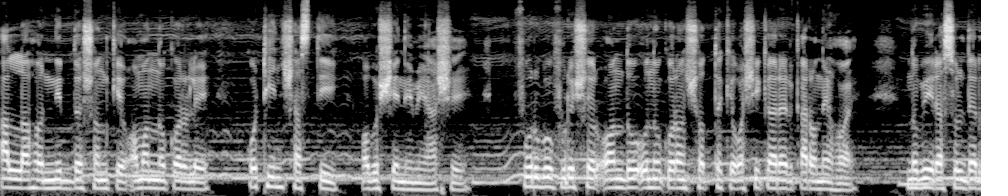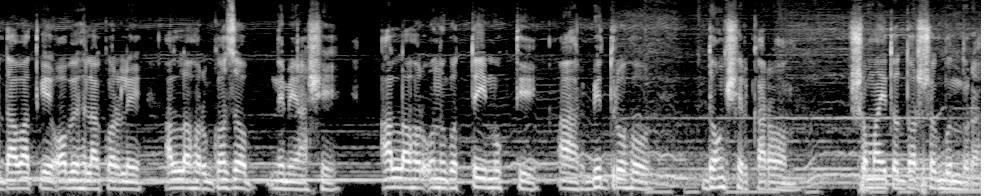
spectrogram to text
আল্লাহর নির্দেশনকে অমান্য করলে কঠিন শাস্তি অবশ্যই নেমে আসে। পূর্বপুরুষের অন্ধ অনুকরণ সত্যকে অস্বীকারের কারণে হয়। নবী রাসুলদের দাওয়াতকে অবহেলা করলে আল্লাহর গজব নেমে আসে। আল্লাহর অনুগত্যেই মুক্তি আর বিদ্রোহ ধ্বংসের কারণ। সম্মানিত দর্শক বন্ধুরা,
